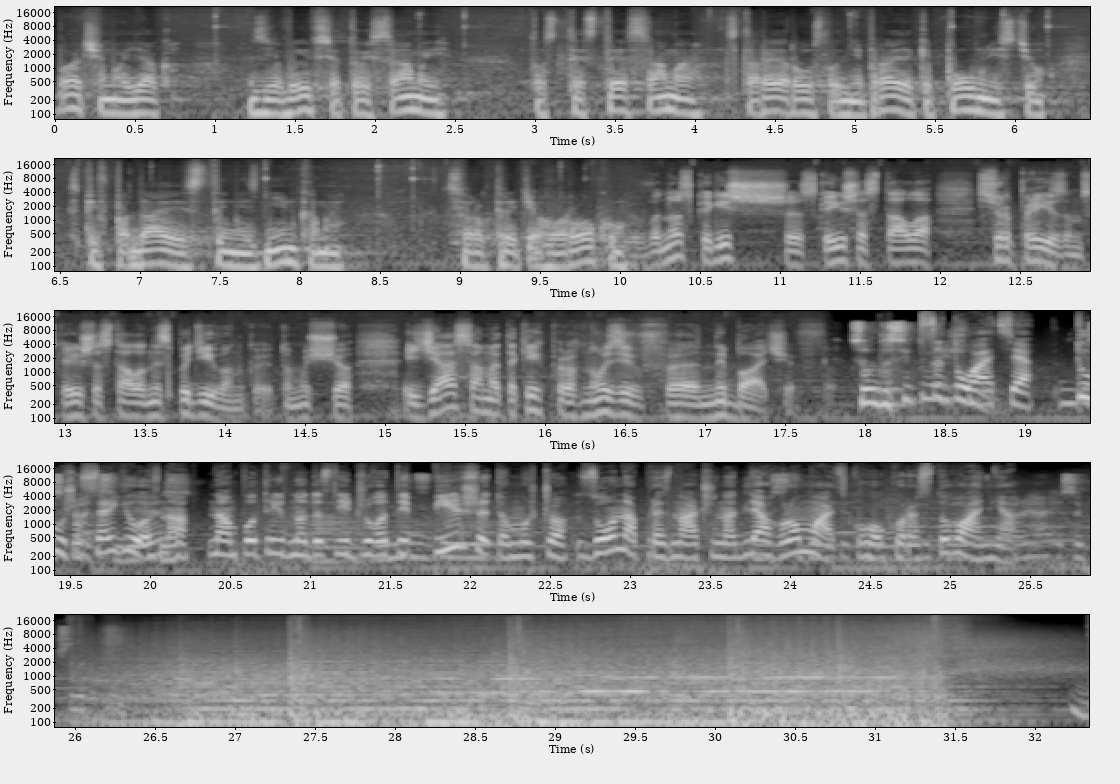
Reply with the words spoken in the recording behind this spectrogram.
Бачимо, як з'явився той самий, то те, те саме старе русло Дніпра, яке повністю співпадає з тими знімками 43-го року. Воно скоріш, скоріше стало сюрпризом, скоріше стало несподіванкою, тому що я саме таких прогнозів е, не бачив. Ситуація дуже серйозна. Нам потрібно досліджувати більше, тому що зона призначена для громадського користування.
